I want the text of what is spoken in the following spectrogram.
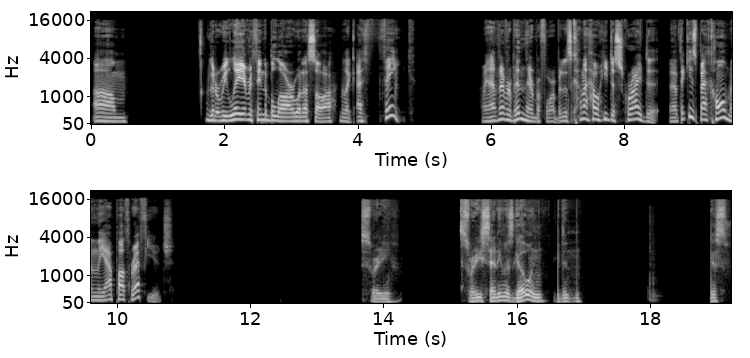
Um, I'm gonna relay everything to Balar what I saw. Be like, I think. I mean, I've never been there before, but it's kind of how he described it. I think he's back home in the Apoth Refuge. That's where he, that's where he said he was going. He didn't. Just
